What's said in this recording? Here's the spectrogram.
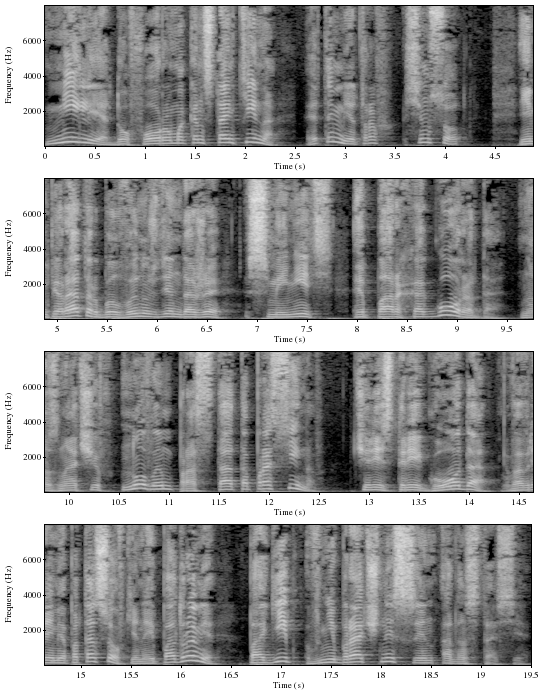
Милия до форума Константина. Это метров 700. Император был вынужден даже сменить эпарха города, назначив новым простата Просинов. Через три года, во время потасовки на ипподроме, погиб внебрачный сын Анастасия.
